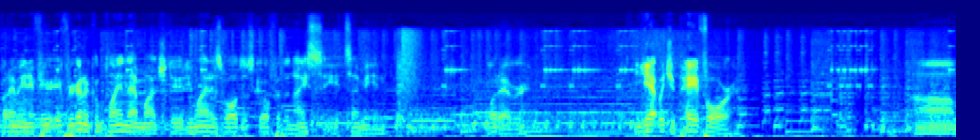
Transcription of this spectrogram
But I mean, if you're if you're gonna complain that much, dude, you might as well just go for the nice seats. I mean, whatever. You get what you pay for. Um,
